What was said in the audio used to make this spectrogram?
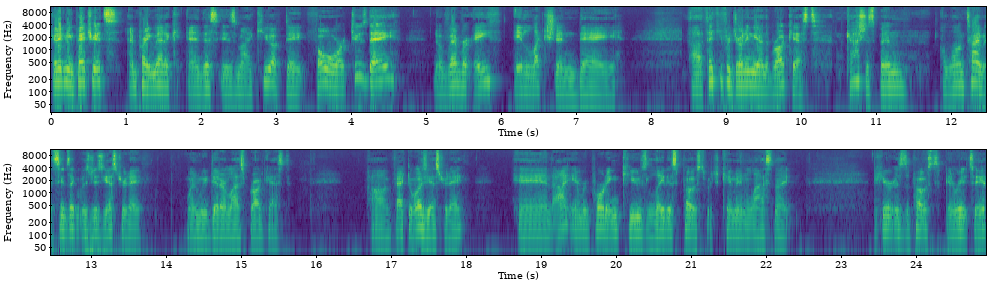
Good evening, Patriots. I'm Praying Medic, and this is my Q update for Tuesday, November 8th, Election Day. Uh, thank you for joining me on the broadcast. Gosh, it's been a long time. It seems like it was just yesterday when we did our last broadcast. Uh, in fact, it was yesterday, and I am reporting Q's latest post, which came in last night. Here is the post. I'm going to read it to you.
